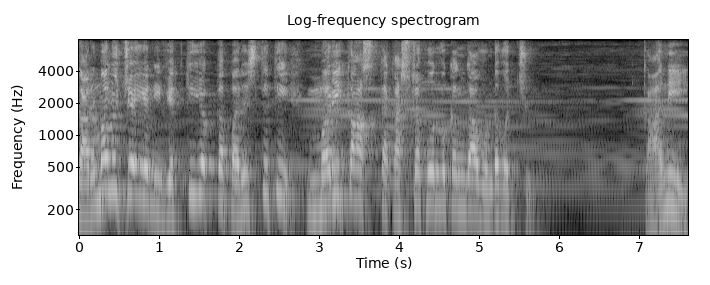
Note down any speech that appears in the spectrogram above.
కర్మలు చేయని వ్యక్తి యొక్క పరిస్థితి మరి కాస్త కష్టపూర్వకంగా ఉండవచ్చు. కానీ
